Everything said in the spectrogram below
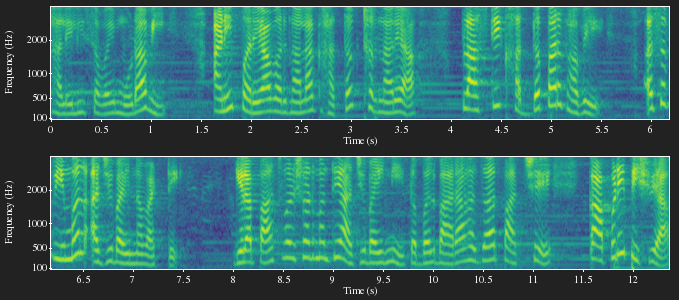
झालेली सवय मोडावी आणि पर्यावरणाला घातक ठरणाऱ्या प्लास्टिक हद्दपार व्हावे असं विमल आजीबाईंना वाटते. गेल्या पाच वर्षांमध्ये आजीबाईंनी तब्बल बारा हजार पाचशे कापडी पिशव्या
